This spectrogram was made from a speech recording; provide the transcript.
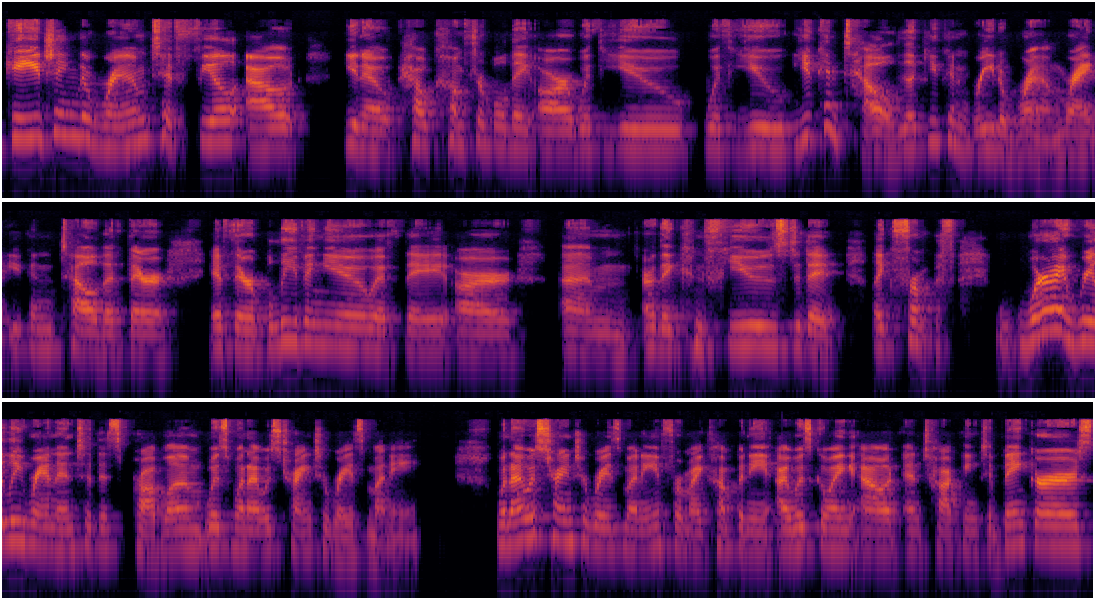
gauging the room to feel out you know how comfortable they are with you with you. You can tell like you can read a room right? You can tell that they're if they're believing you if they are um are they confused that like from where i really ran into this problem was when i was trying to raise money when I was trying to raise money for my company, I was going out and talking to bankers,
